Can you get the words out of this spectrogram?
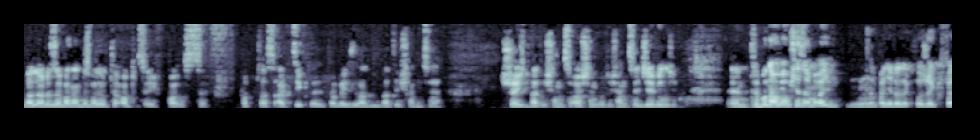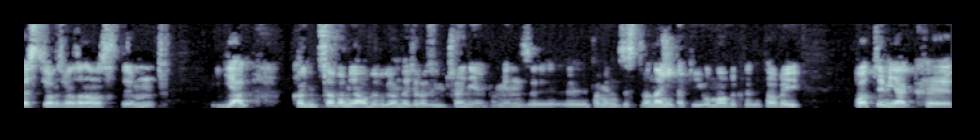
waloryzowane do waluty obcej w Polsce podczas akcji kredytowej z lat 2006, 2008, 2009. Trybunał miał się zajmować, panie redaktorze, kwestią związaną z tym, jak końcowo miałoby wyglądać rozliczenie pomiędzy, pomiędzy stronami takiej umowy kredytowej po tym, jak e,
